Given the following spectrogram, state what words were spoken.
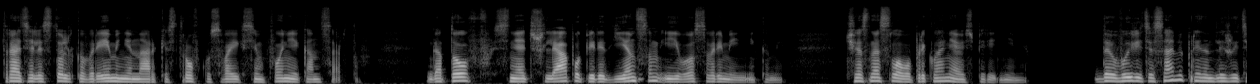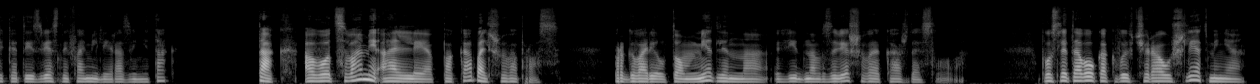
тратили столько времени на оркестровку своих симфоний и концертов. Готов снять шляпу перед Йенсом и его современниками. Честное слово, преклоняюсь перед ними. Да вы ведь и сами принадлежите к этой известной фамилии, разве не так? Так, а вот с вами, Алле, пока большой вопрос, — проговорил Том медленно, видно, взвешивая каждое слово. После того, как вы вчера ушли от меня,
